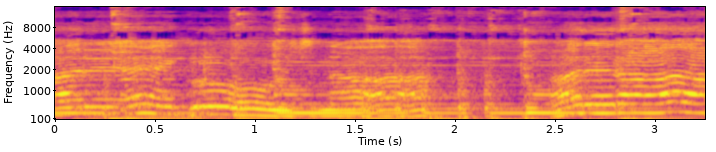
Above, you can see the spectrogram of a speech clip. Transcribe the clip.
हरे कृष्णा हरे राम.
